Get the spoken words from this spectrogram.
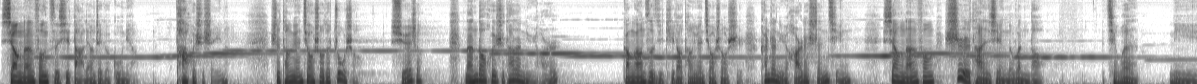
向南风仔细打量这个姑娘，她会是谁呢？是藤原教授的助手、学生，难道会是他的女儿？刚刚自己提到藤原教授时，看着女孩的神情，向南风试探性的问道：“请问，你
